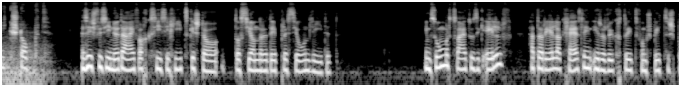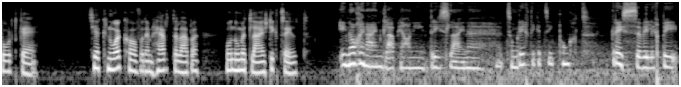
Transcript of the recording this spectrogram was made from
wie gestoppt. Es war für sie nicht einfach, sich einzugestehen, dass sie an einer Depression leidet. Im Sommer 2011 hat Ariella Käslin ihren Rücktritt vom Spitzensport gegeben. Sie hat genug von dem harten Leben, wo nur die Leistung zählt. Im Nachhinein, glaube ich, habe ich die Reissleine zum richtigen Zeitpunkt gerissen, weil ich bin,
